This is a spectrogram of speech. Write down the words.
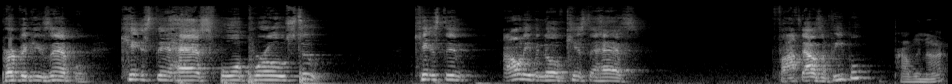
Perfect example. Kinston has four pros too. Kinston, I don't even know if Kinston has 5,000 people. Probably not.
